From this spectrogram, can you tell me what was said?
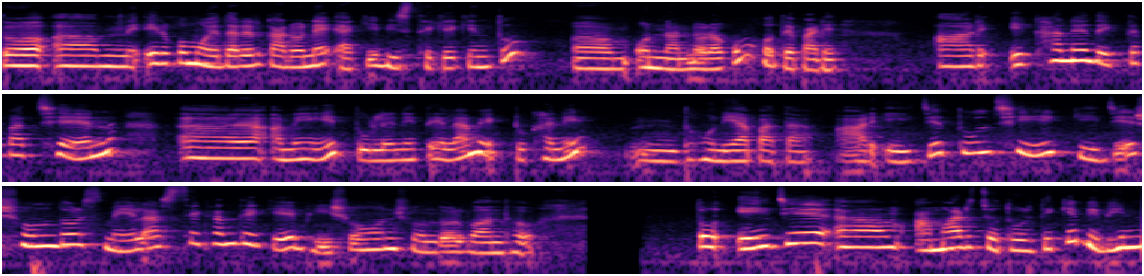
তো এরকম ওয়েদারের কারণে একই বীজ থেকে কিন্তু অন্যান্য রকম হতে পারে। আর এখানে দেখতে পাচ্ছেন আমি তুলে নিতে এলাম একটুখানি ধনিয়া পাতা। আর এই যে তুলছি, কি যে সুন্দর স্মেল আসছে এখান থেকে, ভীষণ সুন্দর গন্ধ। তো এই যে আমার চতুর্দিকে বিভিন্ন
